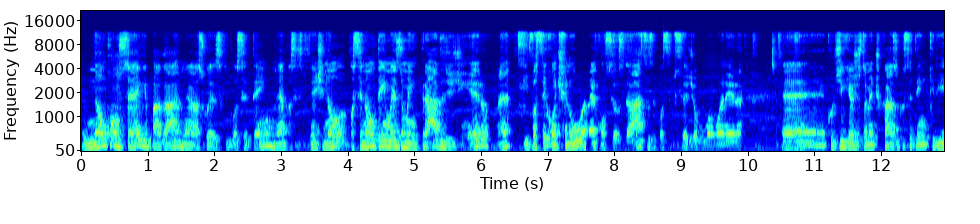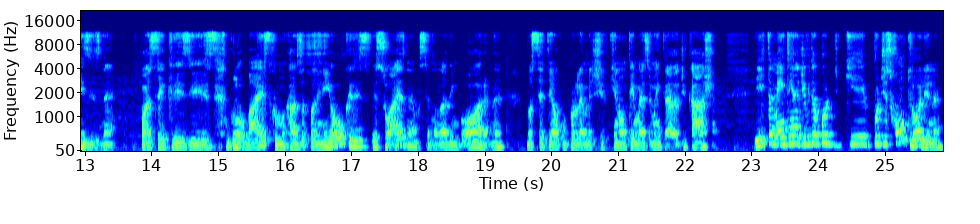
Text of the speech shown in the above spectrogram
não consegue pagar, né, as coisas que você tem, né? Você simplesmente não, você não tem mais uma entrada de dinheiro, né? E você continua, né, com seus gastos e você precisa de alguma maneira é, curtir, que é justamente o caso que você tem crises, né? Pode ser crises globais, como o caso da pandemia, ou crises pessoais, né? Você é mandado embora, né? Você tem algum problema de que não tem mais uma entrada de caixa. E também tem a dívida por, que, por descontrole, né?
